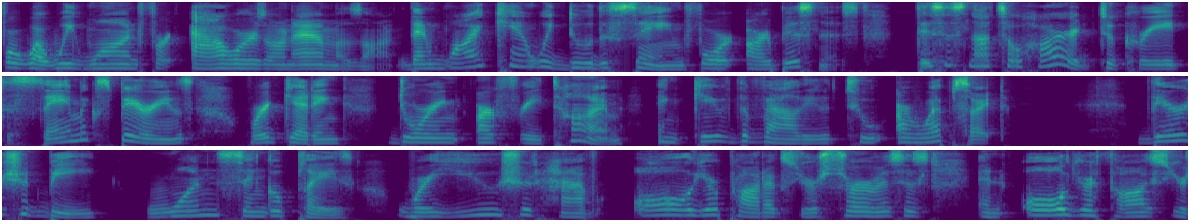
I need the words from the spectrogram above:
for what we want for hours on Amazon, then why can't we do the same for our business? This is not so hard to create the same experience we're getting during our free time and give the value to our website. There should be one single place where you should have all your products, your services, and all your thoughts, your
